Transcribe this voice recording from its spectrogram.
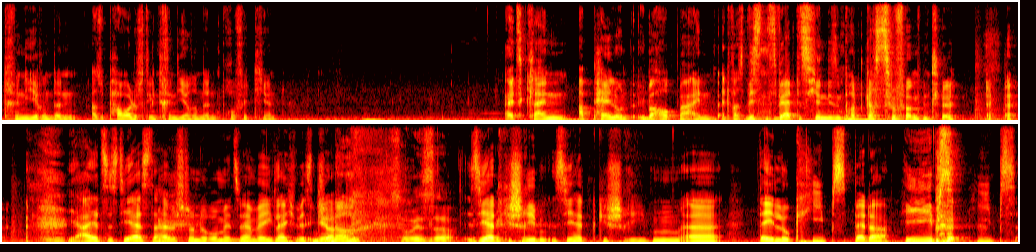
Trainierenden, also Powerlifting-Trainierenden profitieren. Als kleinen Appell und überhaupt mal ein etwas Wissenswertes hier in diesem Podcast zu vermitteln. ja, jetzt ist die erste halbe Stunde rum, jetzt werden wir eh gleich wissenschaftlich. So ist er. Sie hat geschrieben, sie hat geschrieben, äh, they look heaps better. Heaps. Heaps.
